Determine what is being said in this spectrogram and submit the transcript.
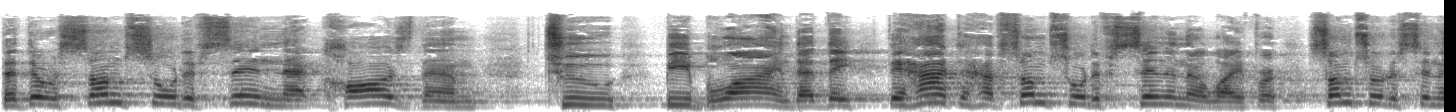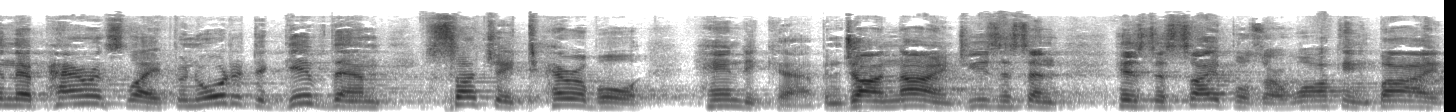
That there was some sort of sin that caused them to be blind, that they, they had to have some sort of sin in their life or some sort of sin in their parents' life in order to give them such a terrible handicap. In John 9, Jesus and his disciples are walking by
